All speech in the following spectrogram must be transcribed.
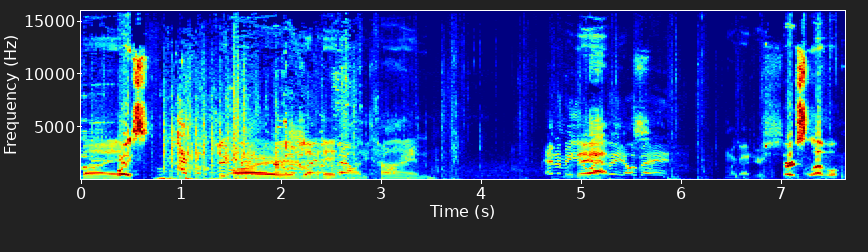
but Boys, we are limited on time. Enemy Where they at? Overhead. Oh my god, you're so first level.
